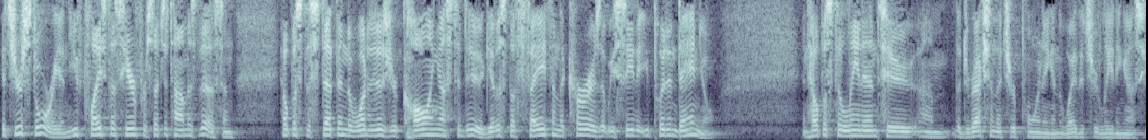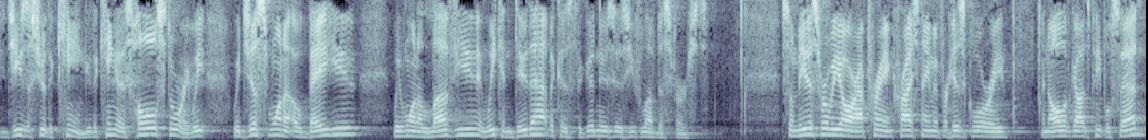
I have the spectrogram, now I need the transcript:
It's your story, and you've placed us here for such a time as this. And help us to step into what it is you're calling us to do. Give us the faith and the courage that we see that you put in Daniel. And help us to lean into um, the direction that you're pointing and the way that you're leading us. Jesus, you're the king. You're the king of this whole story. We, we just want to obey you. We want to love you. And we can do that because the good news is you've loved us first. So meet us where we are. I pray in Christ's name and for his glory. And all of God's people said,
